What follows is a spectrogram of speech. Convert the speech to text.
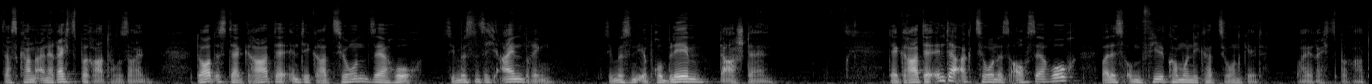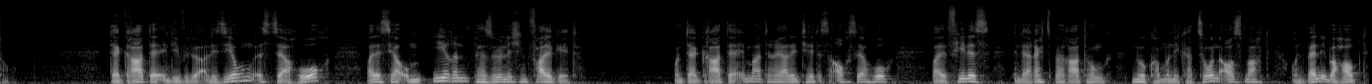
Das kann eine Rechtsberatung sein. Dort ist der Grad der Integration sehr hoch. Sie müssen sich einbringen. Sie müssen Ihr Problem darstellen. Der Grad der Interaktion ist auch sehr hoch, weil es um viel Kommunikation geht bei Rechtsberatung. Der Grad der Individualisierung ist sehr hoch, weil es ja um Ihren persönlichen Fall geht. Und der Grad der Immaterialität ist auch sehr hoch, weil vieles in der Rechtsberatung nur Kommunikation ausmacht und wenn überhaupt,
